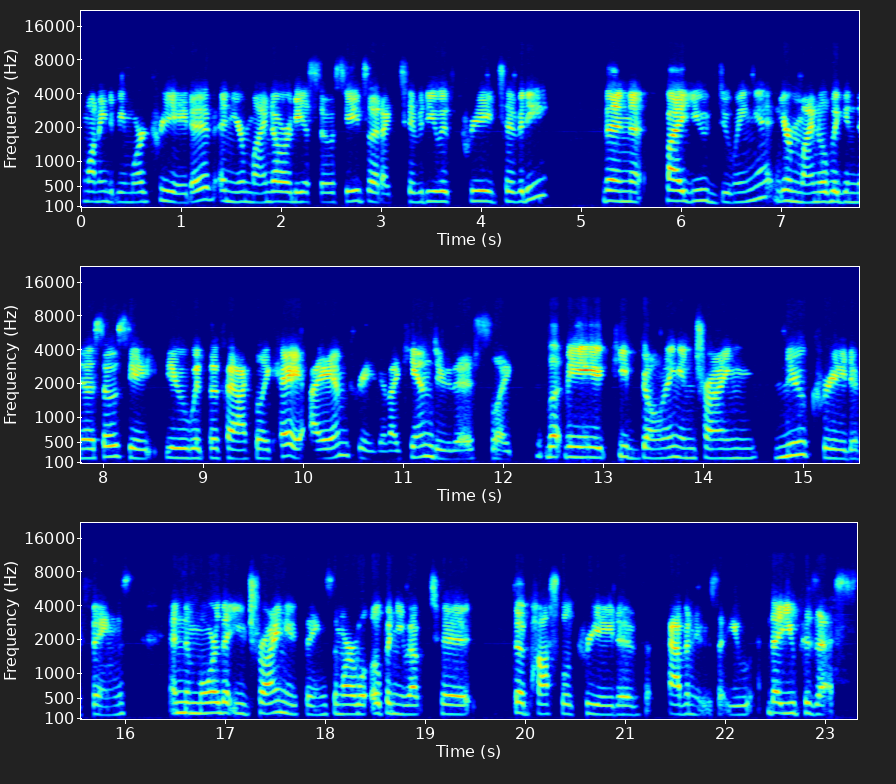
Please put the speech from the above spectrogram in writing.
wanting to be more creative and your mind already associates that activity with creativity, then by you doing it, your mind will begin to associate you with the fact, like, hey, I am creative. I can do this. Like, let me keep going and trying new creative things. And the more that you try new things, the more will open you up to the possible creative avenues that you that you possess.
